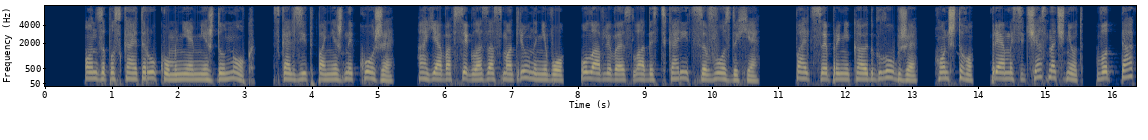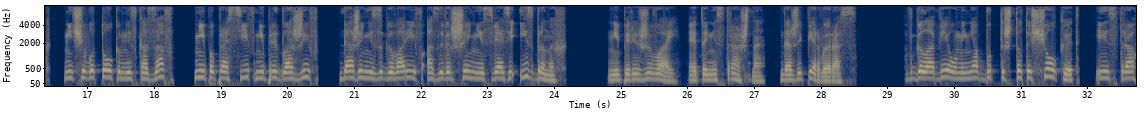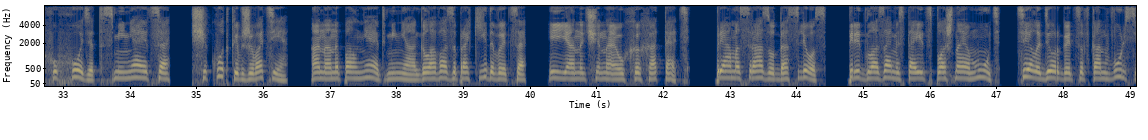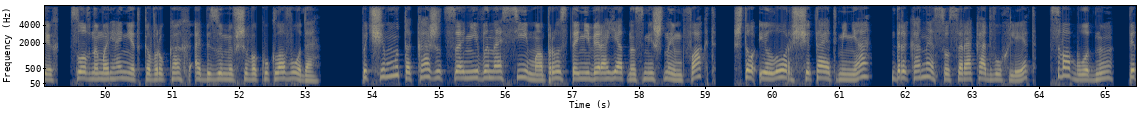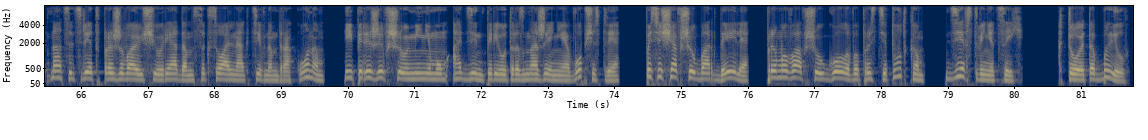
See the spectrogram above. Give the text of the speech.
Он запускает руку мне между ног, скользит по нежной коже, а я во все глаза смотрю на него, улавливая сладость корицы в воздухе. Пальцы проникают глубже. Он что, прямо сейчас начнет? Вот так, ничего толком не сказав, не попросив, не предложив, даже не заговорив о завершении связи избранных? Не переживай, это не страшно, даже первый раз. В голове у меня будто что-то щелкает, и страх уходит, сменяется щекоткой в животе. Она наполняет меня, голова запрокидывается, и я начинаю хохотать. Прямо сразу до слез. Перед глазами стоит сплошная муть, тело дергается в конвульсиях, словно марионетка в руках обезумевшего кукловода. Почему-то кажется невыносимо, просто невероятно смешным факт, что Илор считает меня, драконессу 42 лет, свободную, 15 лет проживающую рядом с сексуально активным драконом и пережившую минимум один период размножения в обществе, посещавшую бордели, промывавшую головы проституткам, девственницей. Кто это был?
